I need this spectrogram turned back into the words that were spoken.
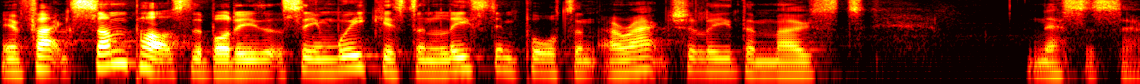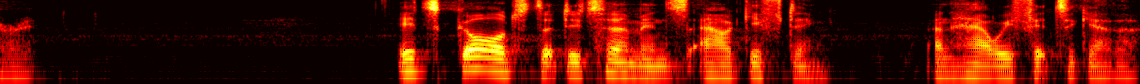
In fact, some parts of the body that seem weakest and least important are actually the most necessary. It's God that determines our gifting and how we fit together.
